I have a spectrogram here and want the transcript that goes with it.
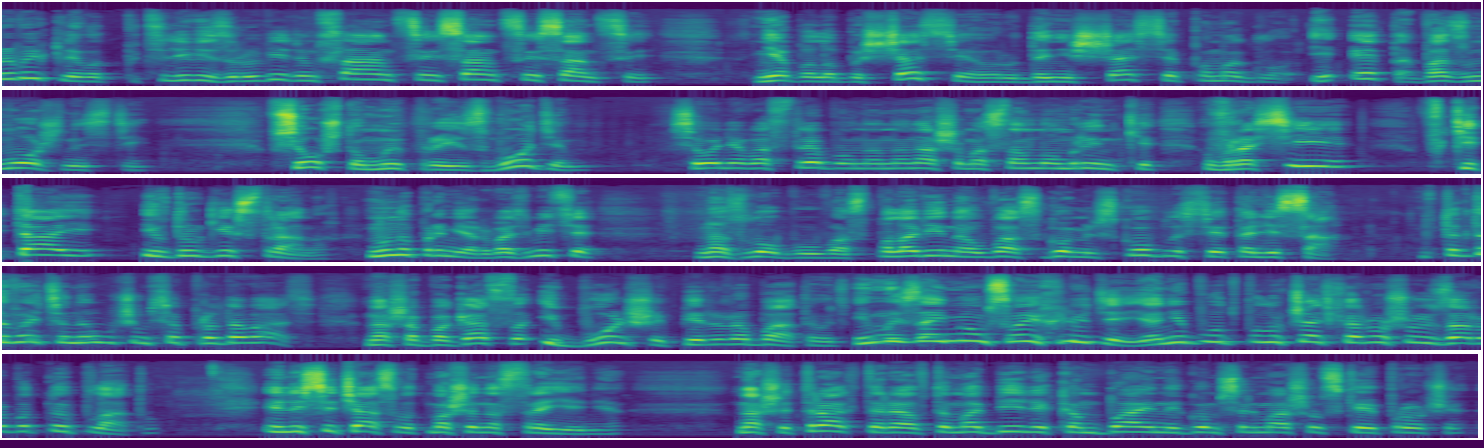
привыкли, вот по телевизору видим санкции, санкции, санкции. Не было бы счастья, я говорю, да несчастье помогло. И это возможности. Все, что мы производим, сегодня востребовано на нашем основном рынке в России, в Китае и в других странах. Ну, например, возьмите на злобу у вас, половина у вас Гомельской области – это леса. Ну так давайте научимся продавать наше богатство и больше перерабатывать. И мы займем своих людей, и они будут получать хорошую заработную плату. Или сейчас вот машиностроение. Наши тракторы, автомобили, комбайны, гомсельмашевские и прочее.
